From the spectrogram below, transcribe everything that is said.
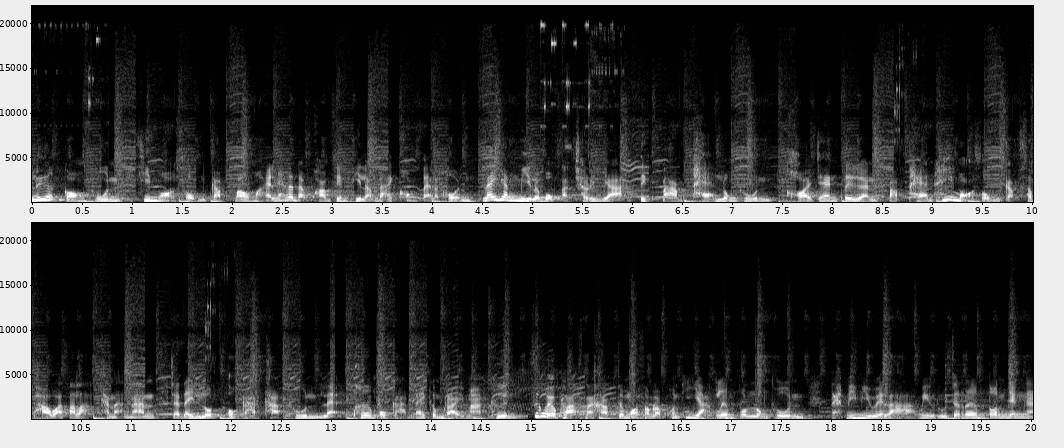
เลือกกองทุนที่เหมาะสมกับเป้าหมาย และระดับความเสี่ยงที่รับได้ของแต่ละคน และยังมีระบบอัจฉริยะติดตามแผนลงทุน คอยแจ้งเตือน ปรับแผนให้เหมาะสมกับสภาวะตลาดขณะนั้น จะได้ลดโอกาสขาดทุน และเพิ่มโอกาสได้กำไรมากขึ้น ซึ่ง w e l l Plus นะครับจะเหมาะสำหรับคนที่อยากเริ่มต้นลงทุน แต่ไม่มีเวลาไม่รู้จะเริ่มต้นยังไง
